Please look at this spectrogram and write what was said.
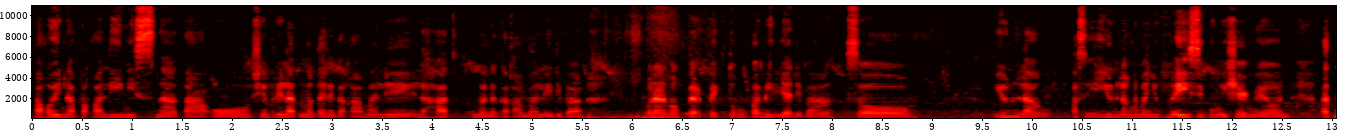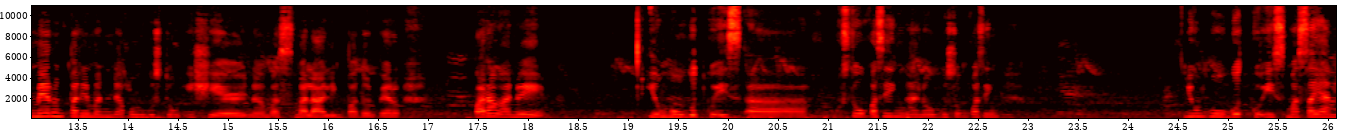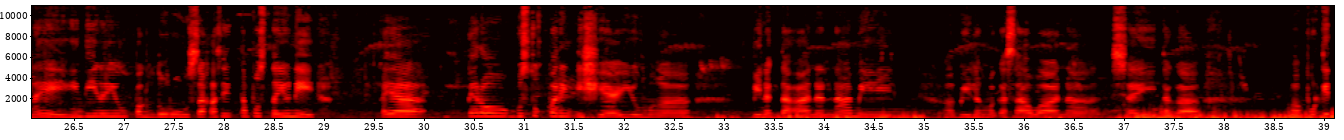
ako'y napakalinis na tao. Siyempre, lahat naman tayo nagkakamali. Lahat naman nagkakamali, di ba? Wala namang perfectong pamilya, di ba? So, yun lang. Kasi yun lang naman yung naisip kong i-share ngayon. At meron pa rin man akong gustong i-share na mas malalim pa doon. Pero, parang ano eh, yung hugot ko is, uh, gusto ko kasing, ano, gusto ko kasing, yung hugot ko is masaya na eh. Hindi na yung pagdurusa kasi tapos na yun eh. Kaya, pero gusto ko pa rin i-share yung mga pinagdaanan namin uh, bilang mag-asawa na siya'y taga uh, porkit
